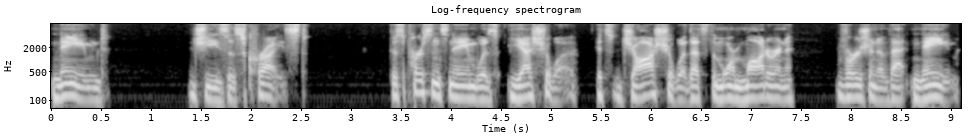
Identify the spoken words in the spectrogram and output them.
named Jesus Christ. This person's name was Yeshua. It's Joshua. That's the more modern version of that name.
